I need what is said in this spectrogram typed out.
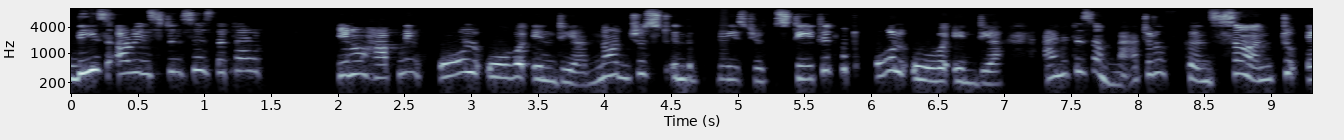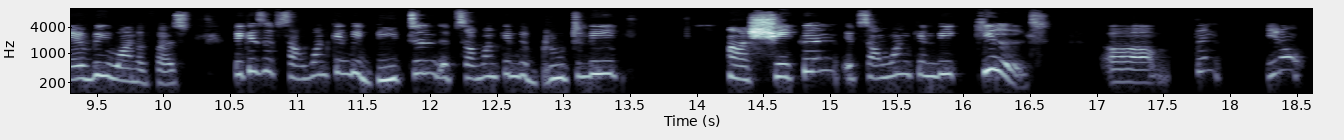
These are instances that are you know happening all over india not just in the place you stated but all over india. And it is a matter of concern to every one of us because if someone can be beaten if someone can be brutally uh, shaken if someone can be killed um, then you know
